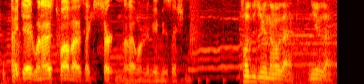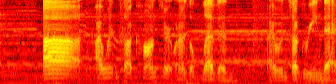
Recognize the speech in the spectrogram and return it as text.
I did. When I was 12, I was like certain that I wanted to be a musician. How did you know that? Knew that? Uh, I went and saw a concert when I was 11. I went and saw Green Day,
